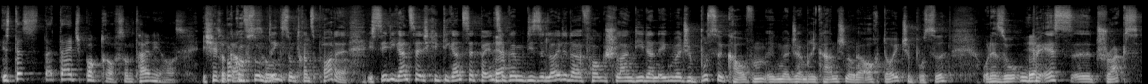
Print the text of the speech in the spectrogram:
Ist das, da, da hätte ich Bock drauf, so ein Tiny House. Ich hätte Bock ganz auf so ein Ding, so ein Transporter. Ich sehe die ganze Zeit, ich kriege die ganze Zeit bei Instagram diese Leute da vorgeschlagen, die dann irgendwelche Busse kaufen, irgendwelche amerikanischen oder auch deutsche Busse oder so UPS-Trucks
